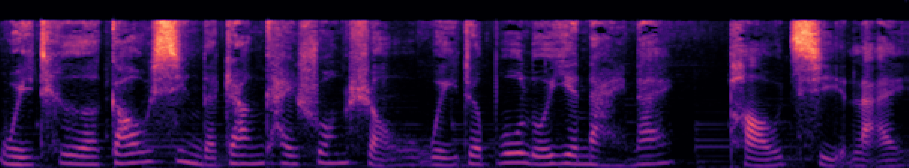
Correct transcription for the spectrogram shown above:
维特高兴的张开双手，围着菠萝叶奶奶跑起来。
